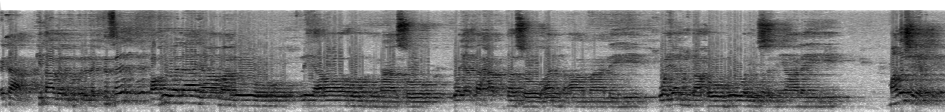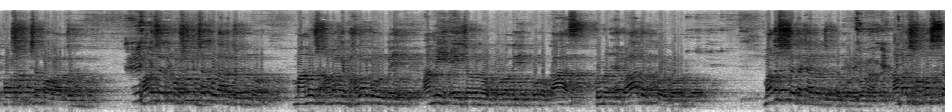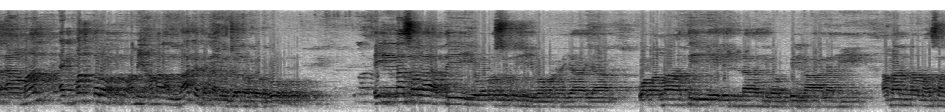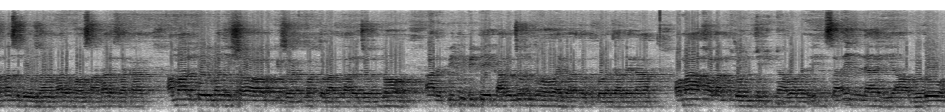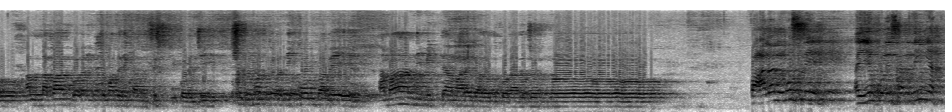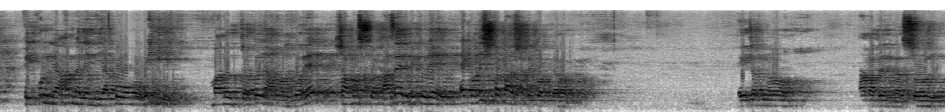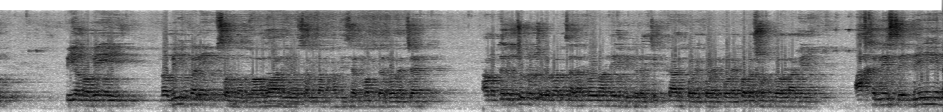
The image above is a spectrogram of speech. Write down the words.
এটা কিতাবের ভিতরে লিখতেছে ওয়া মানুষের প্রশংসা পাওয়ার জন্য মানুষের প্রশংসা করার জন্য মানুষ আমাকে ভালো বলবে, আমি এই জন্য কোনোদিন কোনো কাজ, কোনো এবাদত করব না। মানুষকে দেখানোর জন্য করব না। আমার সমস্ত আমার একমাত্র আমি আমার আল্লাহকে দেখানোর জন্য করব। আমার আমার নামাজ আমার রোজা আমার হজ আমার জাকাত আমার কোরবানি সব কিছু একমাত্র আল্লাহর জন্য আর পৃথিবীতে কারো জন্য ইবাদত করা যাবে না ওমা খলাকতুল জিন্না ওয়াল ইনসা ইল্লা লিয়াবুদুন আল্লাহ পাক বলেন তোমাদেরকে আমি সৃষ্টি করেছি শুধুমাত্র নিকট ভাবে আমার নিমিত্তে আমার ইবাদত করার জন্য فعلى المسلم أن يخلص النية মানুষ যতই আমল করে, সমস্ত কাজের ভিতরে একনিষ্ঠতার সাথে করতে হবে। এই জন্য আমাদের রসুল, প্রিয় নবী নবী করিম সাল্লাম মধ্যে বলেছেন, আমাদের ছোট ছোট বাচ্চারা কোরআনের ভিতরে চিৎকার করে করে পড়ে, কত সুন্দর লাগে। আখনি সে দিন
